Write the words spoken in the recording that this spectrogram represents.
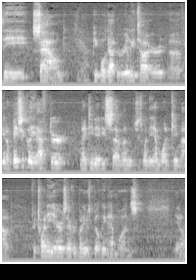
the sound. Yeah. people got really tired of, you know, basically after 1987, which is when the M1 came out, for 20 years everybody was building M1s. You know,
